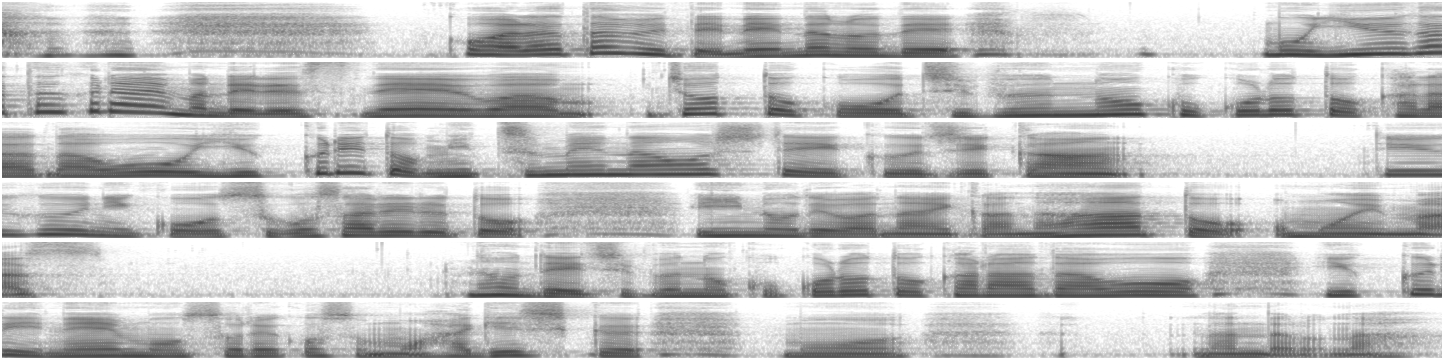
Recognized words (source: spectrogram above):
こう改めてねなのでもう夕方ぐらいまでですねはちょっとこう自分の心と体をゆっくりと見つめ直していく時間っていうふうにこう過ごされるといいのではないかなと思います。なので自分の心と体をゆっくりねもうそれこそもう激しくもうなんだろうな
